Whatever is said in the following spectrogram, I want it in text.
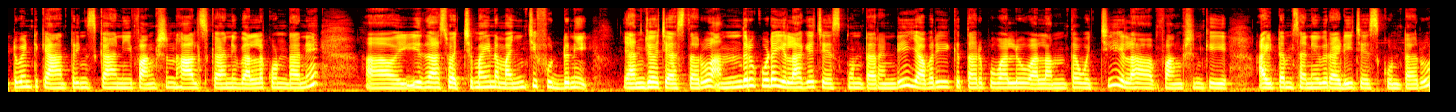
ఎటువంటి క్యాటరింగ్స్ కానీ ఫంక్షన్ హాల్స్ కానీ వెళ్ళకుండానే ఇలా స్వచ్ఛమైన మంచి ఫుడ్ని ఎంజాయ్ చేస్తారు. అందరూ కూడా ఇలాగే చేసుకుంటారండి. ఎవరికి తరపు వాళ్ళు వాళ్ళంతా వచ్చి ఇలా ఫంక్షన్కి ఐటమ్స్ అనేవి రెడీ చేసుకుంటారు.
